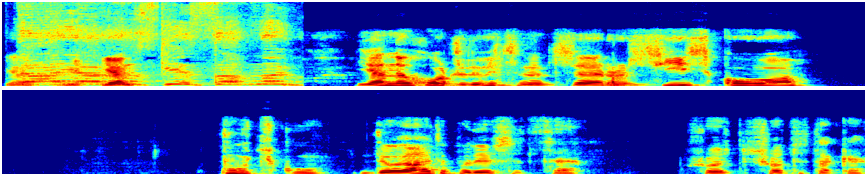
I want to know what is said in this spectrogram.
Я, я, я, я не хочу дивитися на це російського Путьку. Давайте подивимося це. Що, що це таке?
